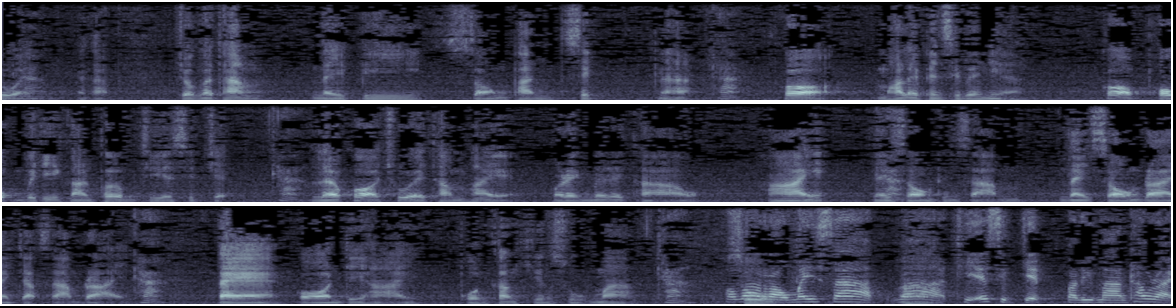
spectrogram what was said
ด้วยยังมากมายค่ะนะครับจนกระทั่ง ในปี 2010 นะฮะค่ะก็มหาลัยเพนซิลเวเนีย ก็พบวิธีการเพิ่ม TS17 ค่ะแล้วก็ช่วยทำให้มะเร็งเม็ดเลือดขาวหายในค่ะ2-3ถึง3ใน 2 รายจาก 3 รายค่ะแต่ก่อนที่หายผลข้างเคียงสูงมากค่ะเพราะสูว่างเราไม่ทราบว่าอ่า TS17 ปริมาณเท่าไหร่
